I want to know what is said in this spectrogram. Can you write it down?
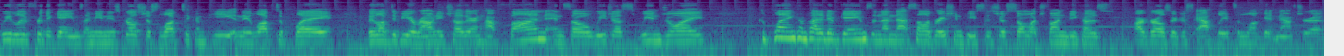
we live for the games. I mean these girls just love to compete and they love to play. They love to be around each other and have fun and so we just we enjoy playing competitive games and then that celebration piece is just so much fun because our girls are just athletes and love getting after it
